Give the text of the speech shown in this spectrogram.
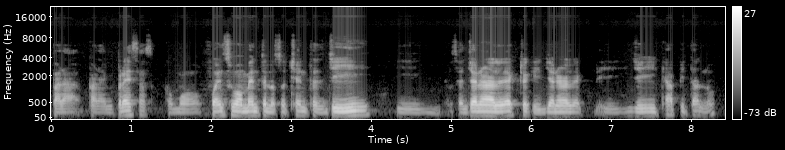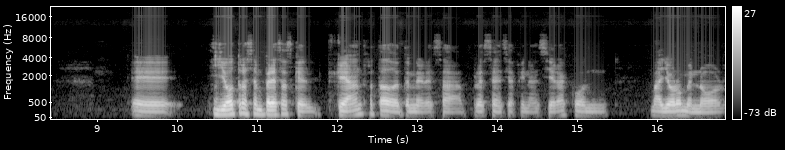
para, empresas como fue en su momento en los 80 GE, y, o sea, General Electric y General y GE Capital, ¿no? Eh, y otras empresas que, han tratado de tener esa presencia financiera con mayor o menor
